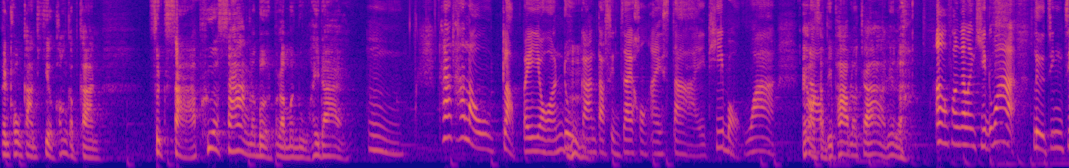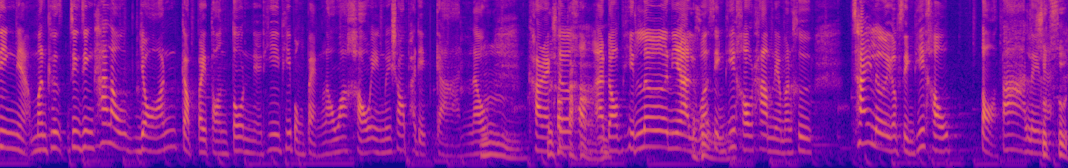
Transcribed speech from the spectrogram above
เป็นโครงการที่เกี่ยวข้องกับการศึกษาเพื่อสร้างระเบิดปรมาณูให้ได้อืม ถ้าถ้าเรากลับไปย้อนดูการตัดสินใจของไอน์สไตน์ที่บอกว่าให้เอาเราสันติภาพแล้วจ้าเนี่ยเหรอเออฟังกำลังคิดว่าหรือจริงๆเนี่ยมันคือจริง ๆ ถ้าเราย้อนกลับไปตอนต้นเนี่ยที่พี่ปองแปงเล่าว่าเขาเองไม่ชอบเผด็จการแล้วอืมคาแรคเตอไม่ชอบทหารร์ของอดอ l ์ h ฮิตเลอร์เนี่ยหรือว่าโอ้โหสิ่งที่เขาทำเนี่ยมันคือใช่เลยกับสิ่งที่เขาต่อต้านเลยแหละสุด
